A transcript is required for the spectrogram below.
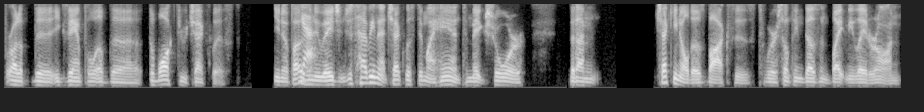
brought up the example of the the walkthrough checklist. You know, if I was yeah. a new agent, just having that checklist in my hand to make sure that I'm checking all those boxes to where something doesn't bite me later on.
